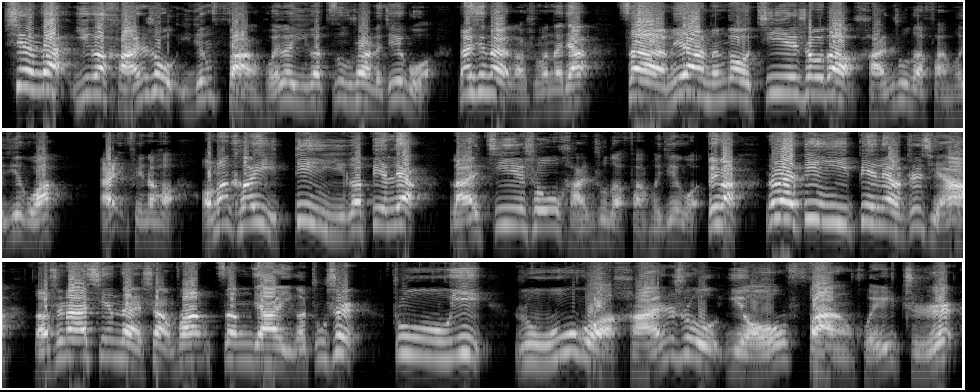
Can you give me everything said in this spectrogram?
现在一个函数已经返回了一个字符串的结果。那现在老师问大家，怎么样能够接收到函数的返回结果？哎，非常好，我们可以定一个变量来接收函数的返回结果，对吧？那在定义变量之前啊，老师呢先在上方增加一个注释，注意。如果函数有返回值，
